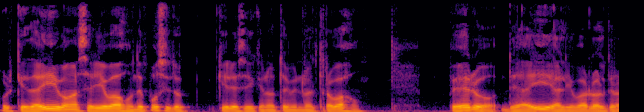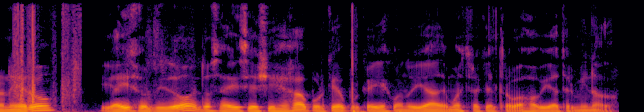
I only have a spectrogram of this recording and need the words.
porque de ahí van a ser llevados a un depósito, quiere decir que no terminó el trabajo. Pero de ahí al llevarlo al granero y ahí se olvidó, entonces ahí sí es shijeja, ¿por qué? Porque ahí es cuando ya demuestra que el trabajo había terminado.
